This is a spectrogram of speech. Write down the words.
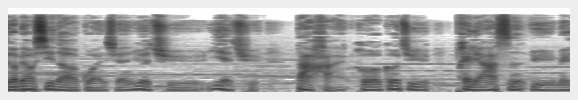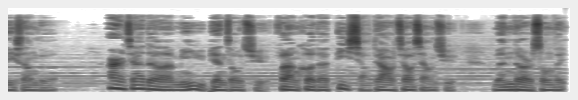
德彪西的管弦乐曲夜曲大海和歌剧佩里阿斯与梅里桑德，阿尔加的谜语变奏曲，弗兰克的 D 小调交响曲，门德尔松的意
